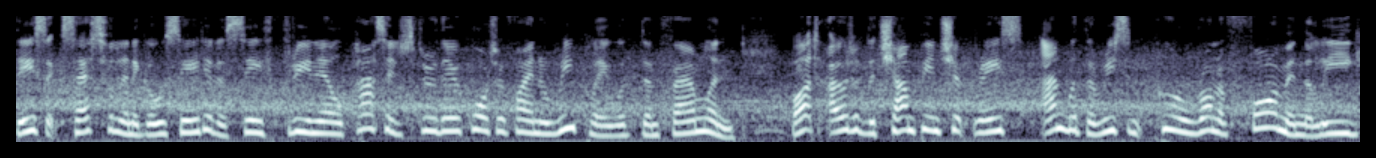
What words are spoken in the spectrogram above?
They successfully negotiated a safe 3-0 passage through their quarter-final replay with Dunfermline. But out of the championship race and with the recent poor run of form in the league,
